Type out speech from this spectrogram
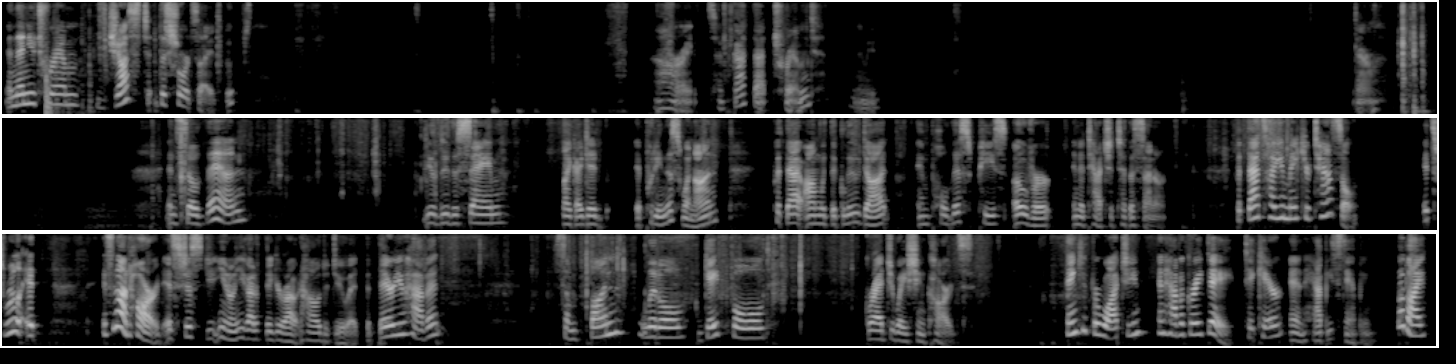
And then you trim just the short side. Oops. All right, so I've got that trimmed. Let me there. And so then you'll do the same like I did putting this one on. Put that on with the glue dot and pull this piece over and attach it to the center. But that's how you make your tassel. It's really, it, it's not hard. It's just, you know, you got to figure out how to do it. But there you have it. Some fun little gatefold graduation cards. Thank you for watching and have a great day. Take care and happy stamping. Bye-bye.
